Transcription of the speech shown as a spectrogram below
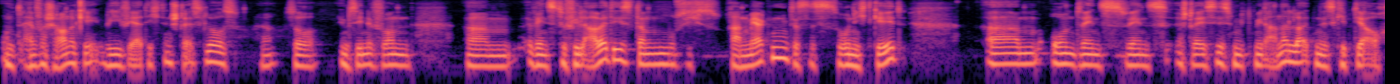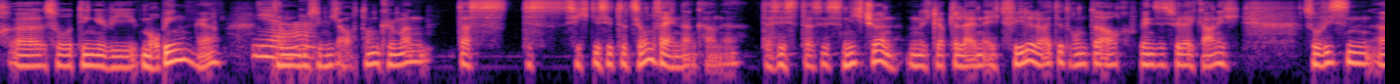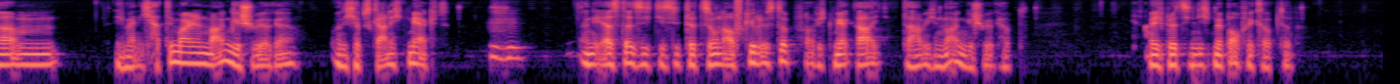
Und einfach schauen, okay, wie werde ich den Stress los? Ja, so im Sinne von, ähm, Wenn es zu viel Arbeit ist, dann muss ich anmerken, dass es so nicht geht. Ähm, und wenn es Stress ist mit, mit anderen Leuten, es gibt ja auch äh, so Dinge wie Mobbing, ja, ja, dann muss ich mich auch darum kümmern, dass, dass sich die Situation verändern kann. Ja. Das, ist, das ist nicht schön. Und ich glaube, da leiden echt viele Leute drunter, auch wenn sie es vielleicht gar nicht so wissen. Ähm, ich meine, ich hatte mal ein Magengeschwür gell? und ich habe es gar nicht gemerkt. Mhm. Und erst als ich die Situation aufgelöst habe, habe ich gemerkt, ah, da habe ich ein Magengeschwür gehabt. Weil ich plötzlich nicht mehr Bauchweh gehabt habe.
